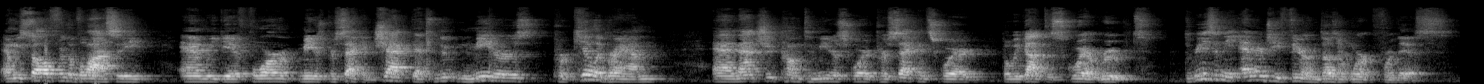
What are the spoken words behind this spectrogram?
And we solve for the velocity, and we get 4 meters per second. Check, that's Newton meters per kilogram, and that should come to meters squared per second squared, but we got the square root. The reason the energy theorem doesn't work for this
